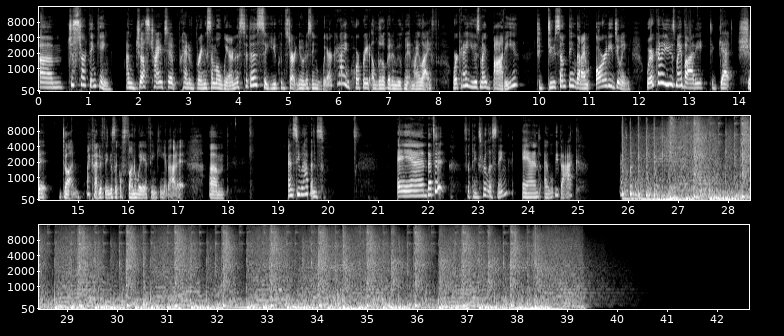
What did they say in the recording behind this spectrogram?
Um, just start thinking. I'm just trying to kind of bring some awareness to this so you can start noticing where could I incorporate a little bit of movement in my life? Where can I use my body to do something that I'm already doing? Where can I use my body to get shit done? I kind of think is like a fun way of thinking about it. Um, and see what happens. And that's it. So thanks for listening, and I will be back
